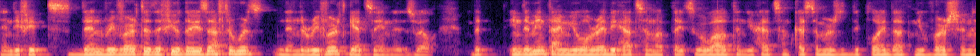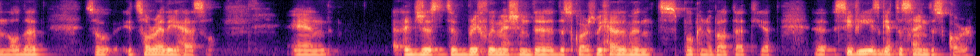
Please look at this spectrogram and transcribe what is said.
And if it's then reverted a few days afterwards, then the revert gets in as well. But in the meantime, you already had some updates go out and you had some customers deploy that new version and all that. So it's already a hassle. And I just briefly mentioned the, the scores. We haven't spoken about that yet. Uh, CVEs get assigned the score.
